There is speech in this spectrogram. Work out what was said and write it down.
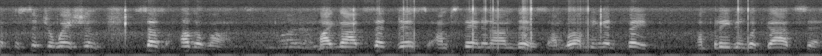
if the situation says otherwise. My God said this, I'm standing on this. I'm walking in faith. I'm believing what God said.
